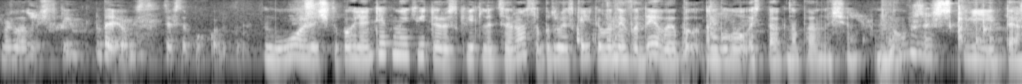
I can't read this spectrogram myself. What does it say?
Можливо, чизкейк. Подивимось, це все по ходу буде. Божечки, погляньте, як мої квіти розквітли це раз. А по-друге, скільки вони води випили. Там було ось так, напевно, що. Ну вже ж квіте.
